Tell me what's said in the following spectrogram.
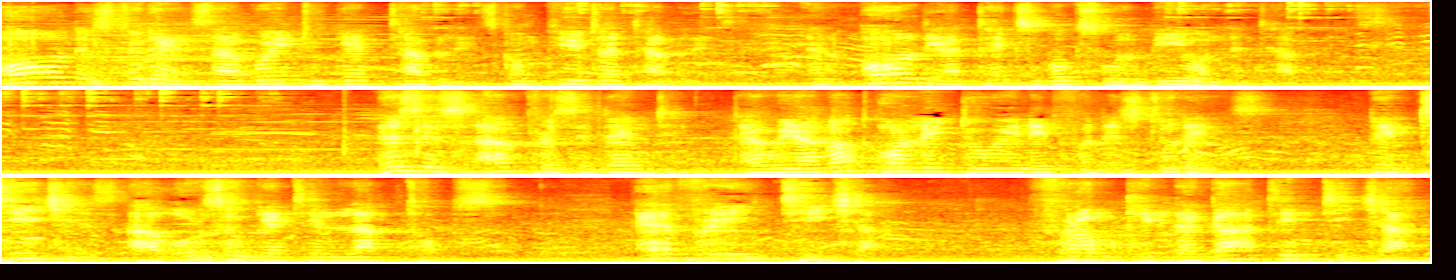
all the students are going to get tablets, computer tablets, and all their textbooks will be on the tablets. This is unprecedented, and we are not only doing it for the students, the teachers are also getting laptops. Every teacher, from kindergarten teacher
